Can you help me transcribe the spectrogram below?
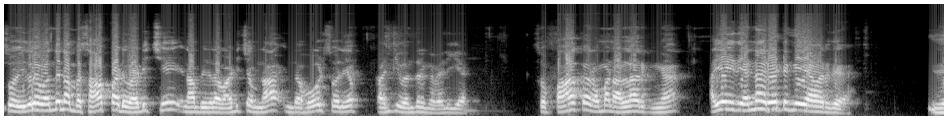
ஸோ இதுல வந்து நம்ம சாப்பாடு வடிச்சு நம்ம இதுல வடிச்சோம்னா இந்த ஹோல்ஸ் வழியா கஞ்சி வந்துருங்க வெளியே. ஸோ பார்க்க ரொம்ப நல்லா இருக்குங்க. ஐயா இது என்ன ரேட்டுங்க ஐயா வருது? இது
